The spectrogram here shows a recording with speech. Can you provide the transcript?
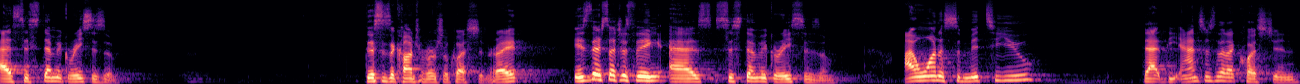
as systemic racism? This is a controversial question, right? Is there such a thing as systemic racism? I want to submit to you that the answer to that question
